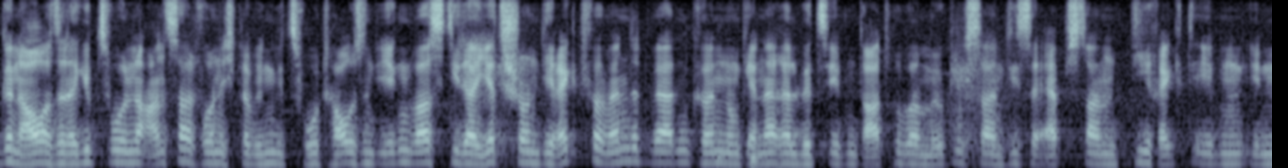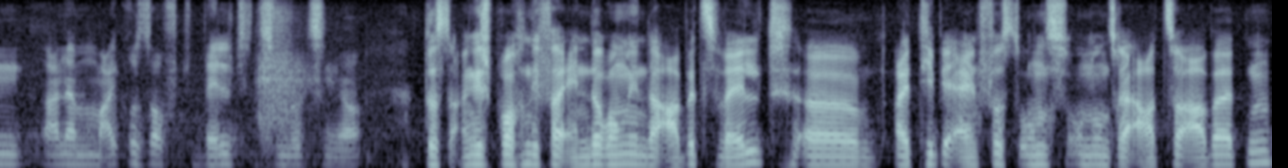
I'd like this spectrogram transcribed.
Genau, also da gibt es wohl eine Anzahl von, ich glaube, irgendwie 2000 irgendwas, die da jetzt schon direkt verwendet werden können. Und generell wird es eben darüber möglich sein, diese Apps dann direkt eben in einer Microsoft-Welt zu nutzen. Ja. Du hast angesprochen, die Veränderung in der Arbeitswelt. Äh, IT beeinflusst uns und unsere Art zu arbeiten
